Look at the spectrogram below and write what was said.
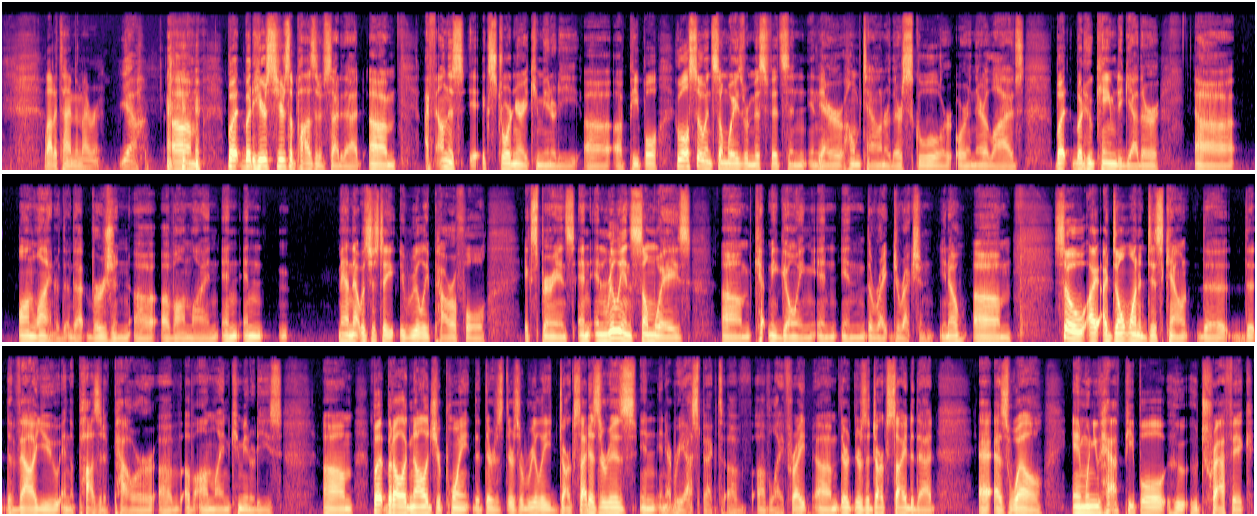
a lot of time in my room. Yeah. Um, but but here's here's a positive side of that. Um, I found this extraordinary community uh, of people who also, in some ways, were misfits in, in their hometown or their school or, or in their lives, but but who came together uh, online or th- that version uh, of online, and and man, that was just a, a really powerful experience, and and really in some ways um, kept me going in in the right direction. You know. Um, so I, I don't want to discount the, the the value and the positive power of, of online communities. Um, but but I'll acknowledge your point that there's there's a really dark side, as there is in, in every aspect of, of life, right? Um, there, there's a dark side to that a, as well. And when you have people who, who traffic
